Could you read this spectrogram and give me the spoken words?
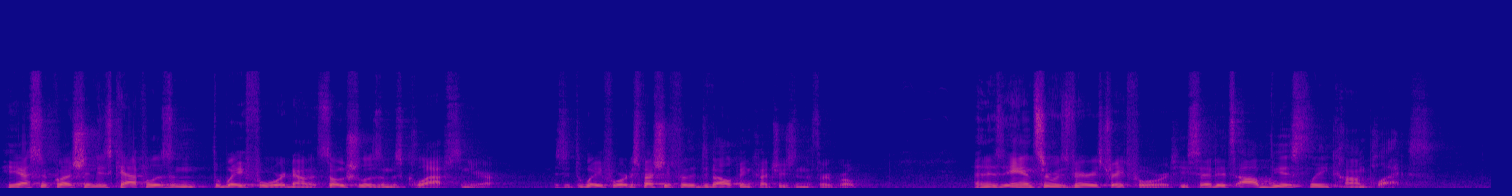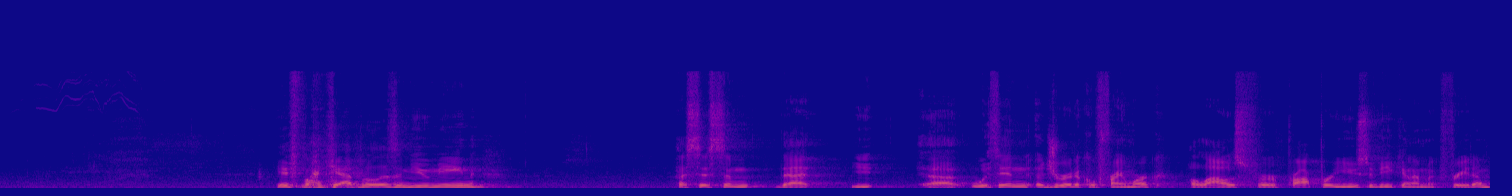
he asked the question Is capitalism the way forward now that socialism has collapsed in Europe? Is it the way forward, especially for the developing countries in the third world? And his answer was very straightforward. He said, It's obviously complex. If by capitalism you mean a system that, you, uh, within a juridical framework, allows for proper use of economic freedom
